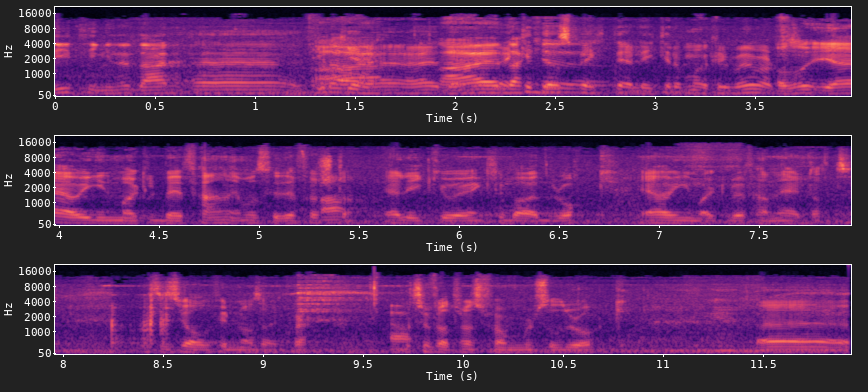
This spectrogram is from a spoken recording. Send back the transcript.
de tingene der. eh, Ikke, det jeg- er, det, Nei, er det er ikke det aspektet jeg liker av Michael Bay. Altså, Jeg er jo ingen Michael Bay-fan. Jeg må si det først da. Jeg liker jo egentlig bare The Rock. Jeg er jo ingen Michael Bay-fan i det hele tatt. Jeg syns jo alle filmene hans er crap. Bortsett fra Transformers og The Rock. Eh,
